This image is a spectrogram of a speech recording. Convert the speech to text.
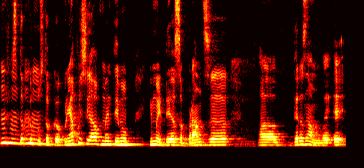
mm-hmm, стъпка mm-hmm. по стъпка. Ако някой сега в момента има, има идея за бранд, за а, да да знам, е, е,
